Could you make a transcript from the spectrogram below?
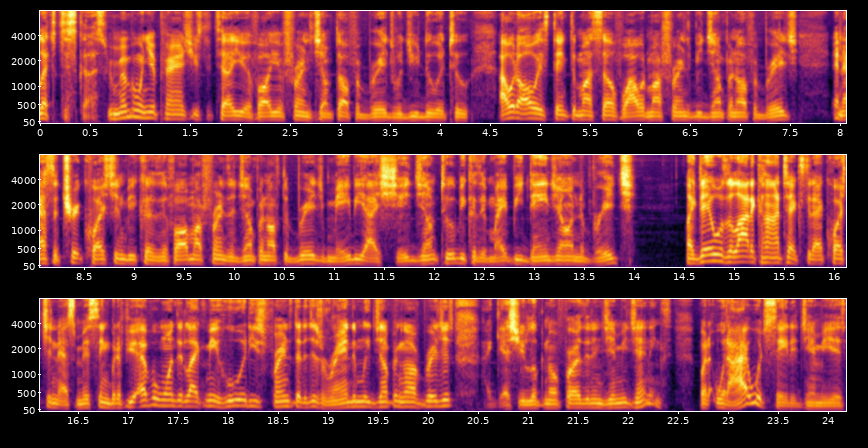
Let's discuss. Remember when your parents used to tell you if all your friends jumped off a bridge, would you do it too? I would always think to myself, why would my friends be jumping off a bridge? And that's a trick question because if all my friends are jumping off the bridge, maybe I should jump too because it might be danger on the bridge. Like there was a lot of context to that question that's missing. But if you ever wondered, like me, who are these friends that are just randomly jumping off bridges? I guess you look no further than Jimmy Jennings. But what I would say to Jimmy is,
